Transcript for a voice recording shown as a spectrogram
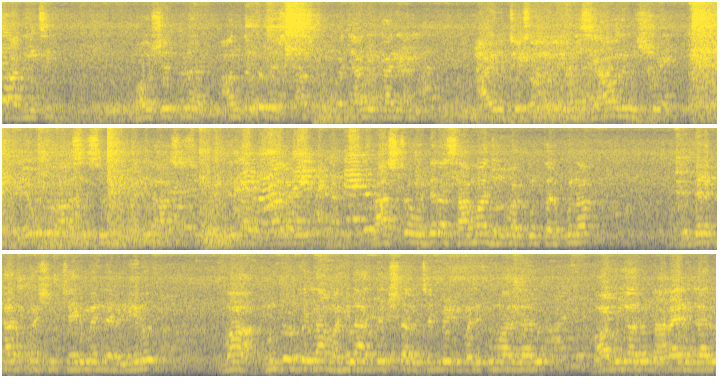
సాధించి భవిష్యత్తులో ఆంధ్రప్రదేశ్ రాష్ట్ర ప్రజానీకానికి ఆయన చేస్తున్న సేవల విషయమే దేవుడు ఆశీస్సులు ప్రజల ఆశీస్సులు రాష్ట్ర వడ్డెర సామాజిక వర్గం తరపున వడ్డెర కార్పొరేషన్ చైర్మన్ అయిన నేను మా గుంటూరు జిల్లా మహిళా అధ్యక్షురాలు చెంబేటి మణికుమార్ గారు బాబు గారు నారాయణ గారు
